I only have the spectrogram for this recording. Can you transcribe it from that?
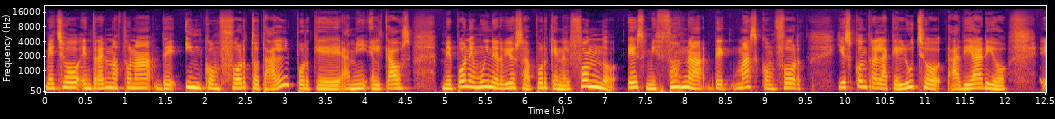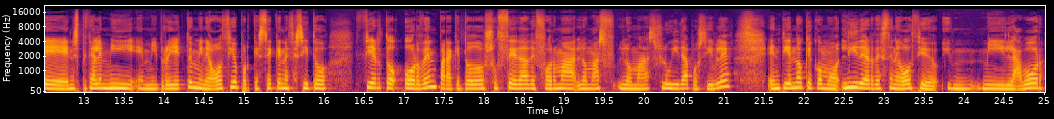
me ha hecho entrar en una zona de inconfort total, porque a mí el caos me pone muy nerviosa, porque en el fondo es mi zona de más confort y es contra la que lucho a diario, eh, en especial en mi, en mi proyecto, en mi negocio, porque sé que necesito cierto orden para que todo suceda de forma lo más, lo más fluida posible. Entiendo que como líder de este negocio mi labor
